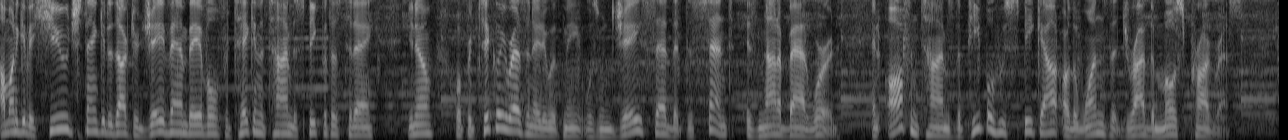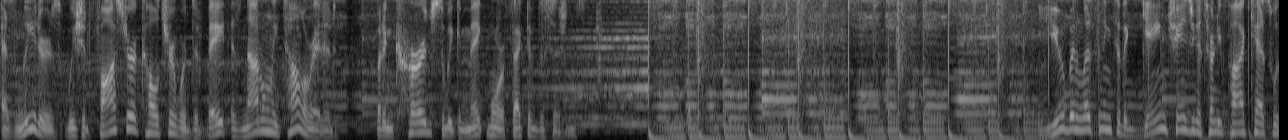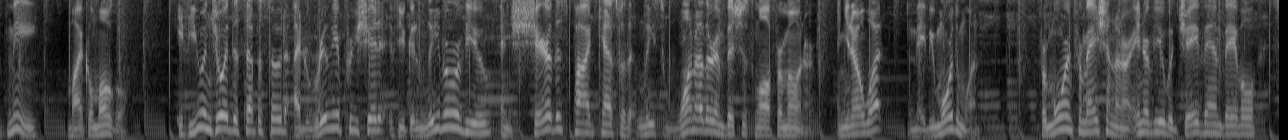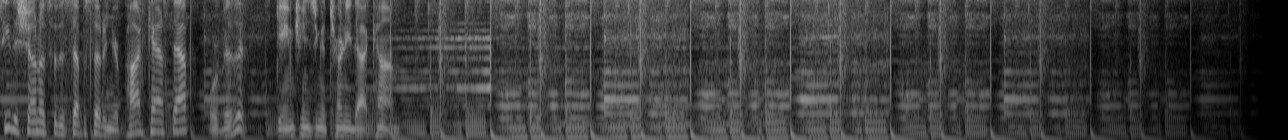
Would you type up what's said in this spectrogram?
I want to give a huge thank you to Dr. Jay Van Bavel for taking the time to speak with us today. You know, what particularly resonated with me was when Jay said that dissent is not a bad word, and oftentimes the people who speak out are the ones that drive the most progress. As leaders, we should foster a culture where debate is not only tolerated, but encouraged so we can make more effective decisions. You've been listening to the Game Changing Attorney Podcast with me, Michael Mogill. If you enjoyed this episode, I'd really appreciate it if you could leave a review and share this podcast with at least one other ambitious law firm owner. And you know what? Maybe more than one. For more information on our interview with Jay Van Bavel, see the show notes for this episode in your podcast app or visit GameChangingAttorney.com.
